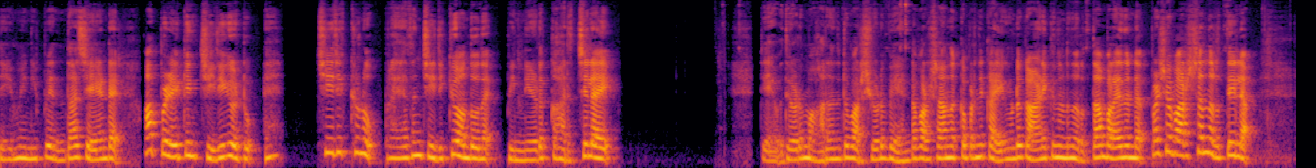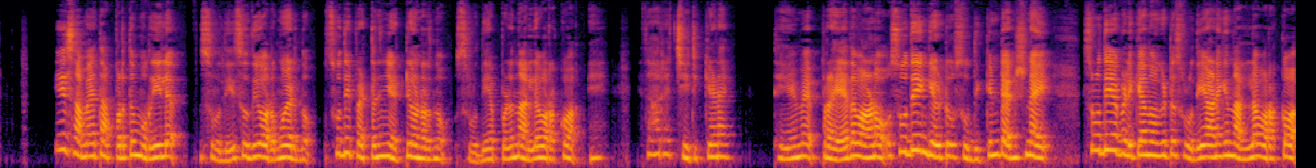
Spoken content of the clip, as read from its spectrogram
ദൈവം ഇനിയിപ്പോ എന്താ ചെയ്യണ്ടേ? അപ്പോഴേക്കും ചിരി കേട്ടു. ഏ ചിരിക്കണു. പ്രേതം ചിരിക്കുവാൻ തോന്നേ പിന്നീട് കരച്ചിലായി. രേവതിയോട് മാറി നിന്നിട്ട് വർഷയോട് വേണ്ട വർഷ എന്നൊക്കെ പറഞ്ഞ് കൈ കൊണ്ട് കാണിക്കുന്നുണ്ട്. നിർത്താൻ പറയുന്നുണ്ട്. പക്ഷെ വർഷം നിർത്തിയില്ല. ഈ സമയത്ത് അപ്പുറത്ത് മുറിയിൽ ശ്രുതി ശ്രുതി ഉറങ്ങുമായിരുന്നു. ശ്രുതി പെട്ടെന്ന് ഞെട്ടി ഉണർന്നു. ശ്രുതി എപ്പോഴും നല്ല ഉറക്കുവാ. ഏ ഇതാരാ ചിരിക്കണേ? ദൈവമേ പ്രേതമാണോ? ശ്രുതിയും കേട്ടു. ശ്രുതിക്കും ടെൻഷനായി. ശ്രുതിയെ വിളിക്കാൻ നോക്കിയിട്ട് ശ്രുതിയാണെങ്കിൽ നല്ല ഉറക്കമാ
